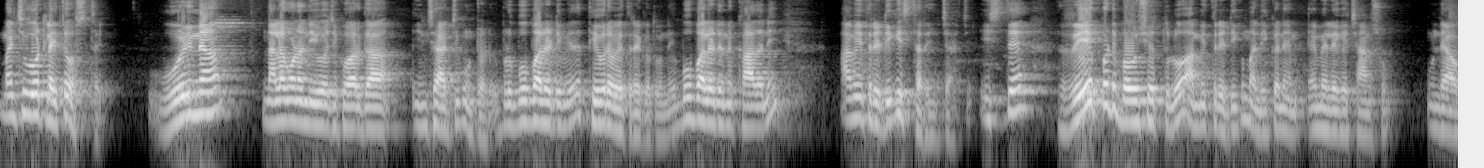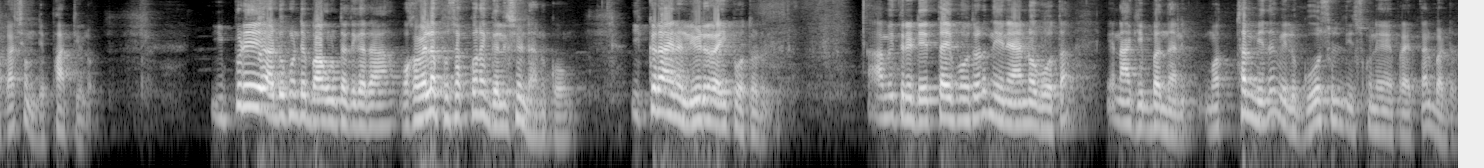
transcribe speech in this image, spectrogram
మంచి ఓట్లు అయితే వస్తాయి. ఓడినా నల్గొండ నియోజకవర్గ ఇన్ఛార్జిగా ఉంటాడు. ఇప్పుడు భూపాలరెడ్డి మీద తీవ్ర వ్యతిరేకత ఉంది. భూపాలరెడ్డిని కాదని అమిత్ రెడ్డికి ఇస్తారు ఇన్ఛార్జ్. ఇస్తే రేపటి భవిష్యత్తులో అమిత్ రెడ్డికి మళ్ళీ ఇక్కడ ఎం- ఎమ్మెల్యేగా ఛాన్స్ ఉండే అవకాశం ఉంది పార్టీలో. ఇప్పుడే అడ్డుకుంటే బాగుంటుంది కదా. ఒకవేళ పుసక్కున గెలిచిండు అనుకో ఇక్కడ ఆయన లీడర్ అయిపోతాడు. అమిత్ రెడ్డి ఎత్తు అయిపోతాడు నేను యాన్నో పోతా నాకు ఇబ్బంది అని. మొత్తం మీద వీళ్ళు గోసులు తీసుకునే ప్రయత్నాలు పడ్డారు.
